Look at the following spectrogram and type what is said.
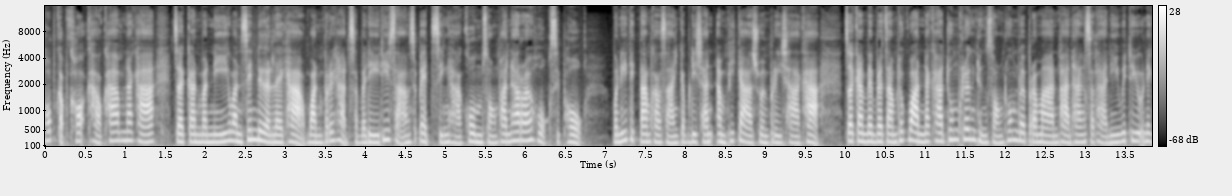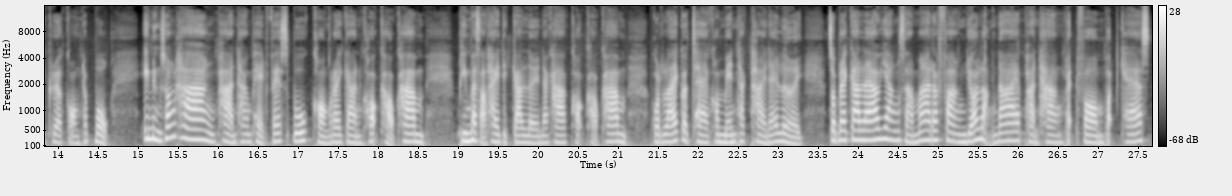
พบกับเคาะข่าวค่ำนะคะ เจอกันวันนี้วันสิ้นเดือนเลยค่ะ วันพฤหัสบดีที่ 31 สิงหาคม 2566 วันนี้ติดตามข่าวสารกับดิฉันอัมพิกาชวนปรีชาค่ะ เจอกันเป็นประจำทุกวันนะคะ ทุ่มครึ่งถึง2ทุ่มโดยประมาณผ่านทางสถานีวิทยุในเครือกองทัพบก อีกหนึ่งช่องทางผ่านทางเพจ Facebook ของรายการเคาะข่าวค่ำพิมพ์ภาษาไทยติดกันเลยนะคะเคาะข่าวค่ำกดไลค์กดแชร์คอมเมนต์ทักทายได้เลย จบรายการแล้วยังสามารถรับฟังย้อนหลังได้ผ่านทางแพลตฟอร์มพอดแคสต์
